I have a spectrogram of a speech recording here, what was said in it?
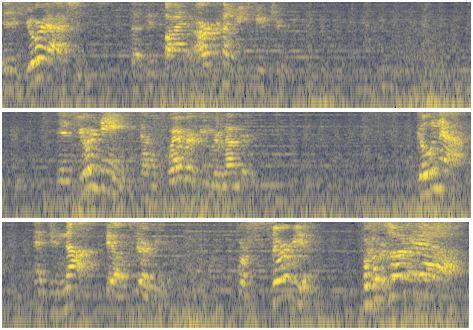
It is your actions that define our country's future. It is your name that will forever be remembered. Go now and do not fail Serbia. For Serbia! For Serbia! Howdy,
